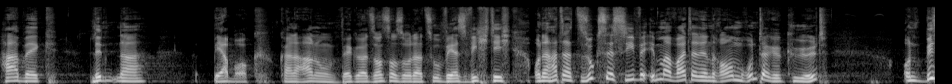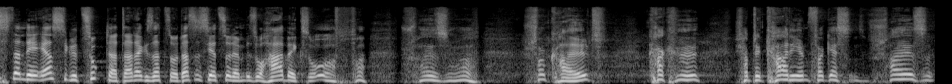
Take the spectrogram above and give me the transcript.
Habeck, Lindner, Baerbock, keine Ahnung, wer gehört sonst noch so dazu, wer ist wichtig. Und dann hat er sukzessive immer weiter den Raum runtergekühlt. Und bis dann der Erste gezuckt hat, da hat er gesagt, so, das ist jetzt so, der, so Habeck, so, oh, scheiße, schon kalt, kacke, ich habe den Cardigan vergessen, scheiße.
